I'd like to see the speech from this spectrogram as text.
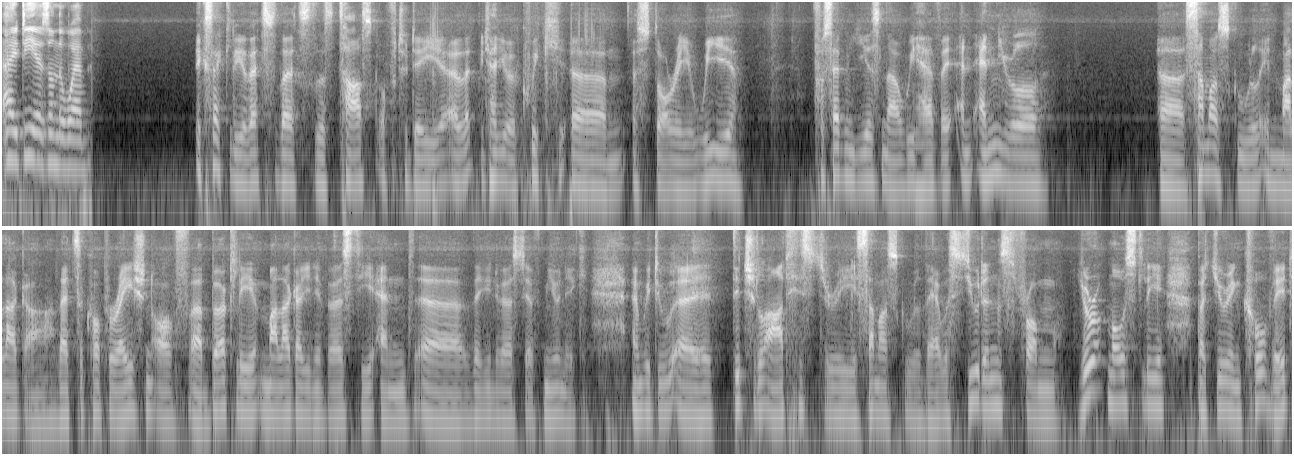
ideas on the web? Exactly, that's that's the task of today. Uh, let me tell you a quick um, a story. We, for seven years now, we have a, an annual uh, summer school in Malaga. That's a cooperation of uh, Berkeley, Malaga University, and uh, the University of Munich. And we do a digital art history summer school there with students from Europe mostly, but during COVID,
